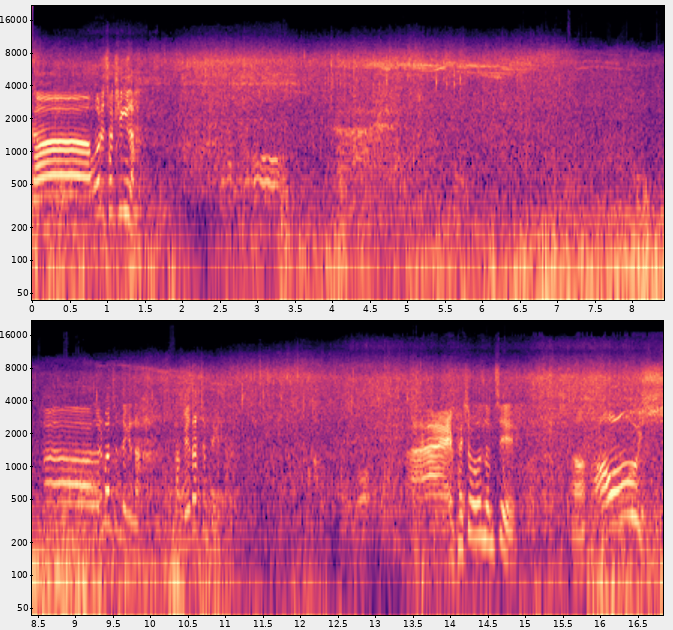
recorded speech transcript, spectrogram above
야 올해 첫 킹이다. 아 얼마쯤 되겠나? 한 메다쯤 되겠다. 아이 85원 넘지. 어. 아우 씨.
